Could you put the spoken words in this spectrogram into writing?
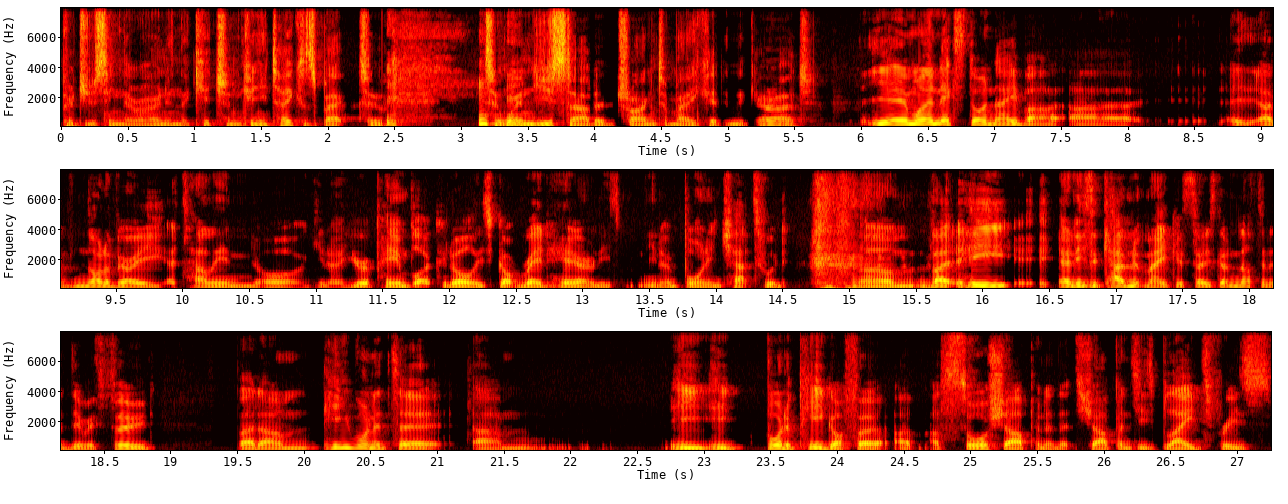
producing their own in the kitchen. Can you take us back to to when you started trying to make it in the garage? Yeah, my next door neighbor, uh, I'm not a very Italian or you know European bloke at all. He's got red hair and he's you know born in Chatswood, um, but he and he's a cabinet maker, so he's got nothing to do with food. But um, he wanted to. Um, he he bought a pig off a, a, a, saw sharpener that sharpens his blades for his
